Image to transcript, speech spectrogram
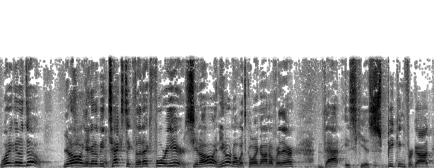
what are you going to do? You know, you're going to be texting for the next four years, you know, and you don't know what's going on over there. That is, he is speaking for God.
